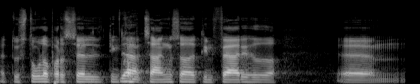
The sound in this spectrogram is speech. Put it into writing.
at du stoler på dig selv, dine Ja. kompetencer, dine færdigheder. Øhm,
